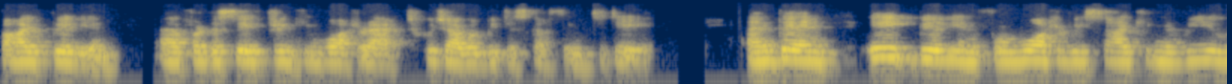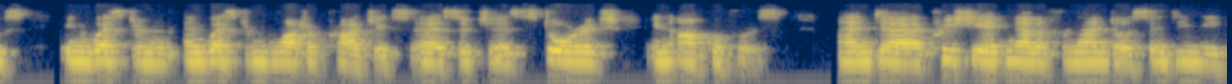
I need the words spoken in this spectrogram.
5 billion uh, for the Safe Drinking Water Act, which I will be discussing today. And then 8 billion for water recycling and reuse in Western and Western water projects, uh, such as storage in aquifers. And uh, appreciate Nelun Fernando sending me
